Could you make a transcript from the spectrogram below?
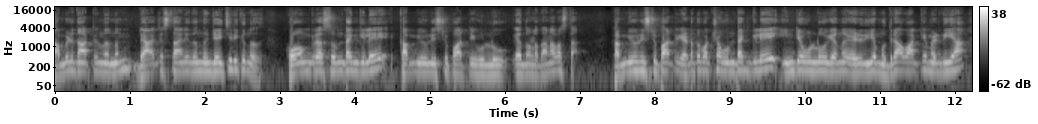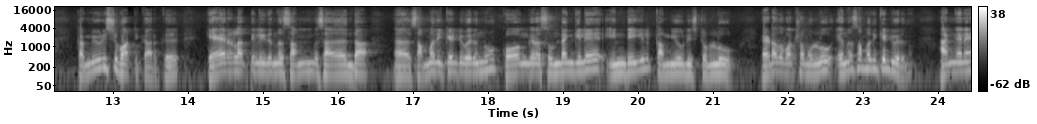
തമിഴ്നാട്ടിൽ നിന്നും രാജസ്ഥാനിൽ നിന്നും ജയിച്ചിരിക്കുന്നത്. കോൺഗ്രസ് ഉണ്ടെങ്കിലേ കമ്മ്യൂണിസ്റ്റ് പാർട്ടി ഉള്ളൂ എന്നുള്ളതാണ് അവസ്ഥ. കമ്മ്യൂണിസ്റ്റ് പാർട്ടി ഇടതുപക്ഷം ഉണ്ടെങ്കിലേ ഇന്ത്യ ഉള്ളൂ എന്ന് എഴുതിയ മുദ്രാവാക്യം എഴുതിയ കമ്മ്യൂണിസ്റ്റ് പാർട്ടിക്കാർക്ക് കേരളത്തിൽ ഇരുന്ന് സം എന്താ സമ്മതിക്കേണ്ടി വരുന്നു. കോൺഗ്രസ് ഉണ്ടെങ്കിലേ ഇന്ത്യയിൽ കമ്മ്യൂണിസ്റ്റ് ഉള്ളൂ. ഇടതുപക്ഷമുള്ളൂ എന്ന് സമ്മതിക്കേണ്ടി വരുന്നു. അങ്ങനെ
